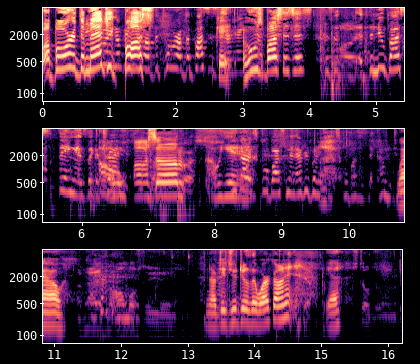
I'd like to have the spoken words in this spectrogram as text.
aboard the magic bus. The tour of the buses. Okay, that are hanging whose bus is this? Because the, the, the new bus thing is like a oh, trend. Awesome. Oh yeah. We got yeah. a school bus, and then everybody gets school buses that come to. Wow. I've had it for almost a year now. Now, did you do the work on it? Yeah. Still doing it.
